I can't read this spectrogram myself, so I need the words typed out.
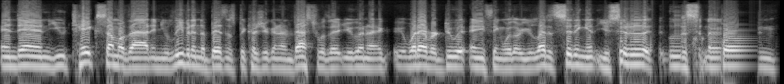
and then you take some of that and you leave it in the business because you're going to invest with it. You're going to whatever do it anything with it. Or you let it sitting in you sit it let it sit in the and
